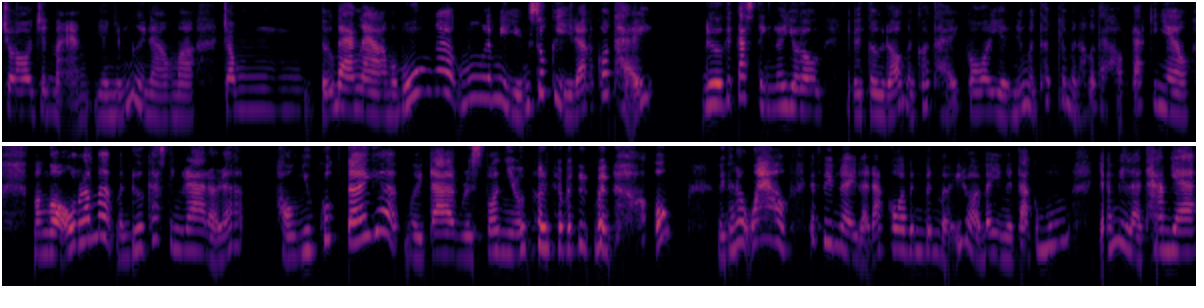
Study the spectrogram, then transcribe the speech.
cho trên mạng. Và những người nào mà trong tử ban nào mà muốn muốn làm gì diễn xuất cái gì đó có thể đưa cái casting nó vô. Rồi từ đó mình có thể coi về nếu mình thích thì mình có thể hợp tác với nhau. Mà ngộ lắm á mình đưa casting ra rồi đó hầu như quốc tế á, người ta respond nhiều hơn bên bên Úc người ta nói, wow, cái phim này là đã coi bên bên Mỹ rồi, bây giờ người ta cũng muốn giống như là tham gia,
